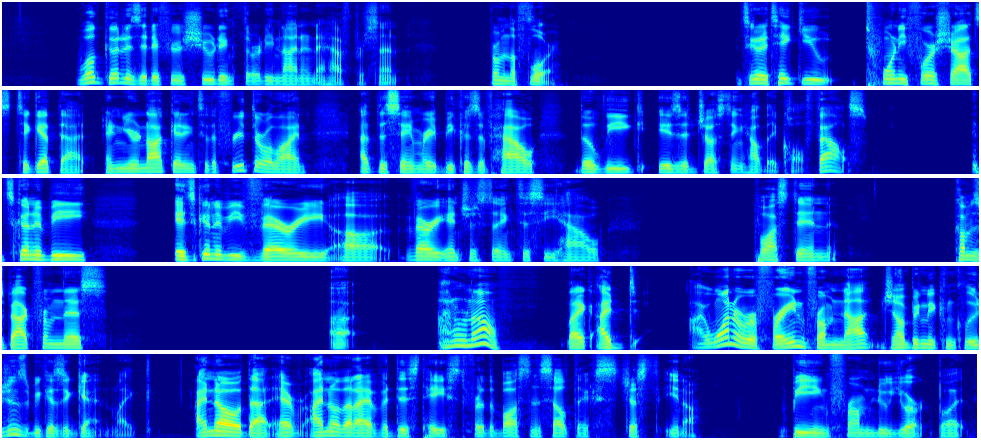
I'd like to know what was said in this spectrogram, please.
what good is it if you're shooting 39.5% from the floor? It's going to take you 24 shots to get that, and you're not getting to the free throw line at the same rate because of how the league is adjusting how they call fouls. It's going to be it's going to be very uh very interesting to see how Boston comes back from this. Uh I don't know. Like I I want to refrain from not jumping to conclusions because again, like I know that ev- I know that I have a distaste for the Boston Celtics just, you know, being from New York, but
